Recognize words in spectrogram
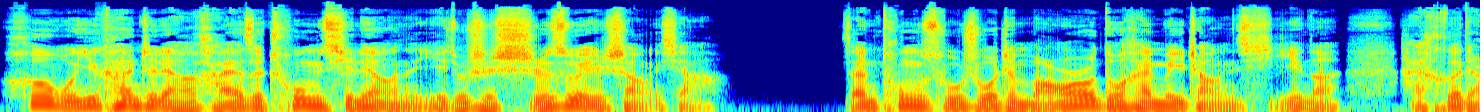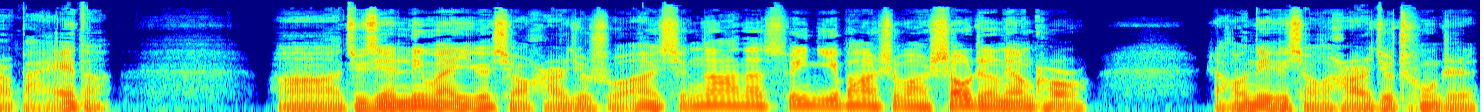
呵，我一看这俩孩子充其量也就是十岁上下，咱通俗说这毛都还没长齐呢，还喝点白的，啊。就见另外一个小孩就说：“啊，行啊，那随你吧，是吧？少整两口。”然后那个小孩就冲着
